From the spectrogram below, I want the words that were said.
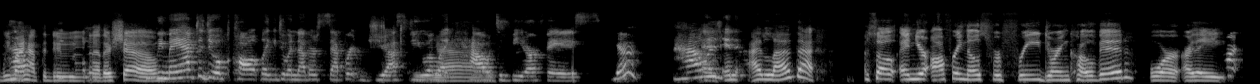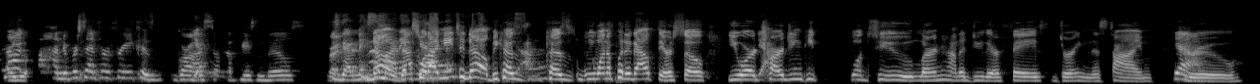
we might have to do another show. We may have to do a call, like do another separate just you and yes. like how to beat our face. Yeah. How and, is and I love that. So, and you're offering those for free during COVID, or are they? Not, not are you 100% for free because girl, yeah. I still gotta pay some bills. Right. You gotta make no, that's yeah. what I need to know because because yeah. we want to put it out there. So you are charging people to learn how to do their face during this time yeah. through.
